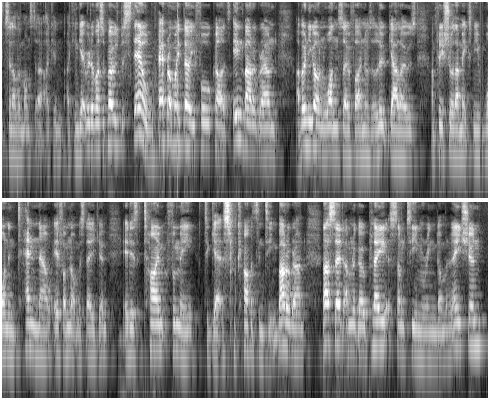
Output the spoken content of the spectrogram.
it's another monster I can I can get rid of, I suppose. But still, where are my 34 cards in Battleground? I've only gotten one so far, and it was a Luke Gallows. I'm pretty sure that makes me 1 in 10 now, if I'm not mistaken. It is time for me to get some cards in Team Battleground. That said, I'm going to go play some Team Ring Domination.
